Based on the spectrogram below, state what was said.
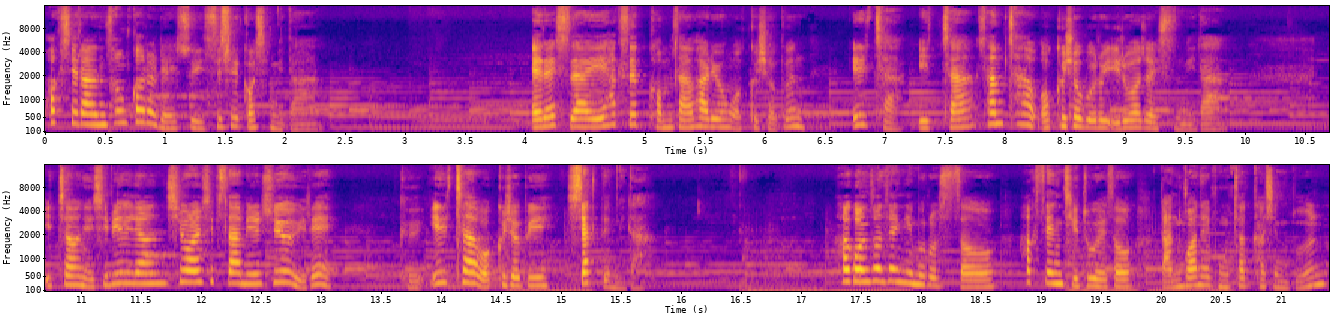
확실한 성과를 낼 수 있으실 것입니다. LSI 학습 검사 활용 워크숍은 1차, 2차, 3차 워크숍으로 이루어져 있습니다. 2021년 10월 13일 수요일에 그 1차 워크숍이 시작됩니다. 학원 선생님으로서 학생 지도에서 난관에 봉착하신 분,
